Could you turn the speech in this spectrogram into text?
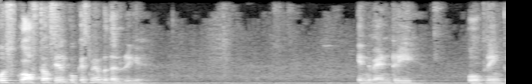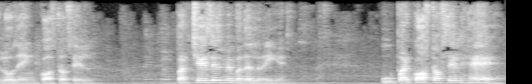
उस कॉस्ट ऑफ़ सेल को किसमें बदल रही है? Inventory opening closing cost of sale purchases में बदल रही है। ऊपर कॉस्ट ऑफ़ सेल है।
